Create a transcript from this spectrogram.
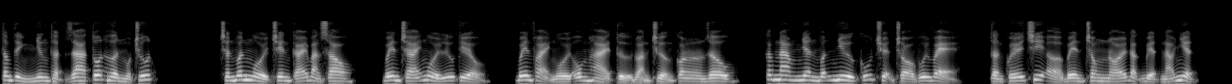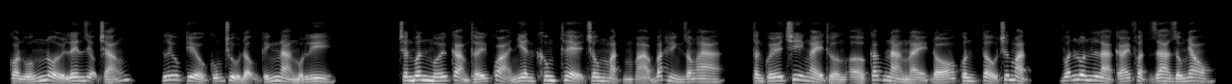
tâm tình nhưng thật ra tốt hơn một chút. Trần Vân ngồi trên cái bàn sau, bên trái ngồi Lưu Tiểu, bên phải ngồi ôm hải tử đoàn trưởng con dâu, các nam nhân vẫn như cũ chuyện trò vui vẻ, Tần Quế Chi ở bên trong nói đặc biệt náo nhiệt, còn uống nổi lên rượu trắng, Lưu Kiều cũng chủ động kính nàng một ly. Trần Vân mới cảm thấy quả nhiên không thể trông mặt mà bắt hình dong A, Tần Quế Chi ngày thường ở các nàng này đó quân tẩu trước mặt, vẫn luôn là cái Phật gia giống nhau,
